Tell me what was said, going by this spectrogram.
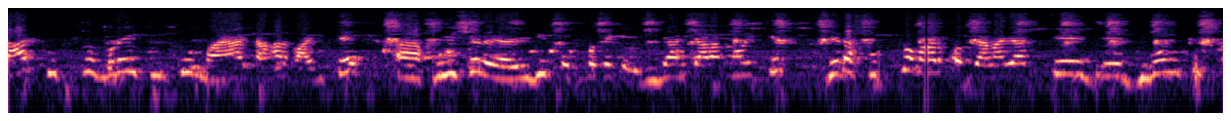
তার সূত্র ধরেই কিন্তু মায়া সাহার বাড়িতে পুলিশের ইডির পক্ষ থেকে অভিযান চালানো হয়েছে। যেটা সূত্র মারফত জানা যাচ্ছে যে জীবন কৃষ্ণ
